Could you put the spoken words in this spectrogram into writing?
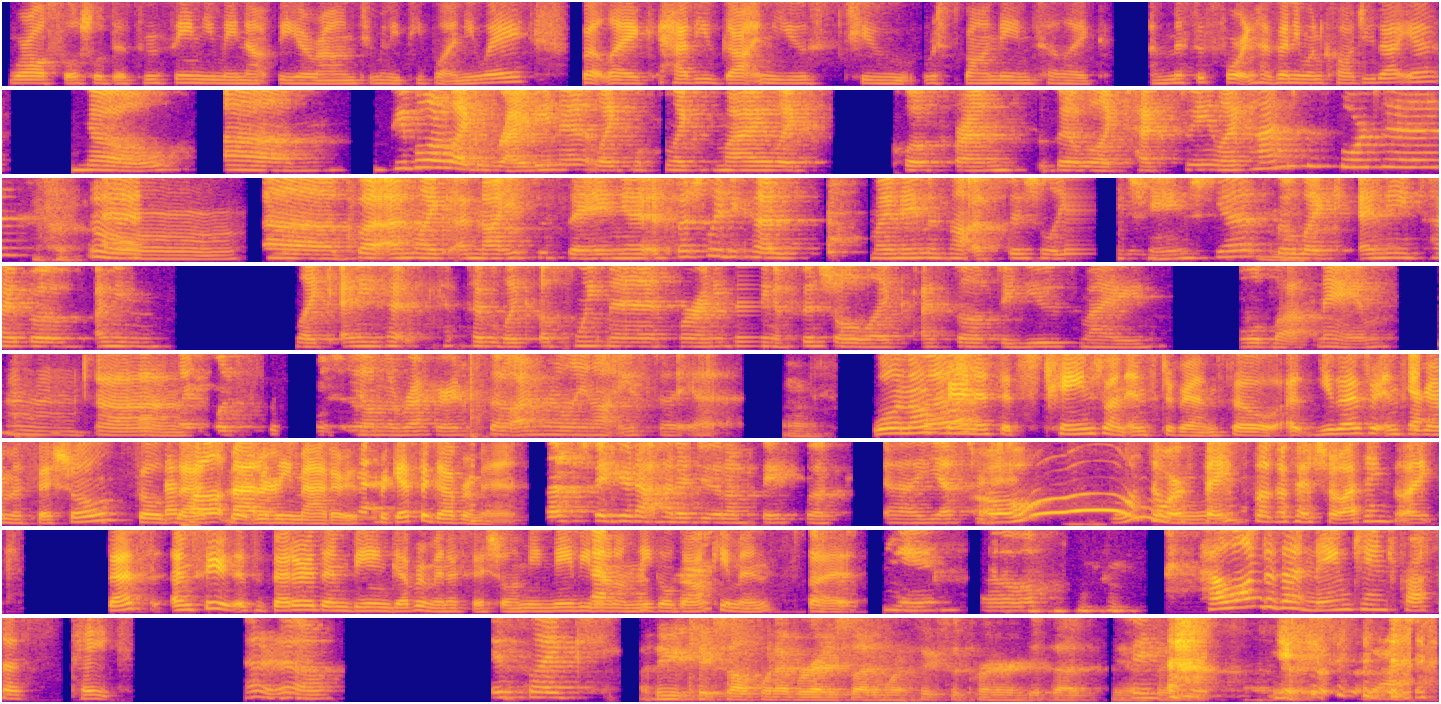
we're all social distancing, you may not be around too many people anyway. But like, have you gotten used to responding to like a Mrs. Fortin? Has anyone called you that yet? No. Um, people are like writing it, like like my like close friends, they'll like text me like, "Hi, Mrs. Fortin," Aw. uh, but I'm like I'm not used to saying it, especially because my name is not officially changed yet. So Mm. like any type of, I mean, like any type of like appointment or anything official, like I still have to use my old last name. Mm. That's Ah. like what's on the record. So I'm really not used to it yet. Well, in all But- fairness, it's changed on Instagram. So uh, you guys are Instagram official. So That's that's, all that what really matters. matters. Yeah. Forget the government. Just figured out how to do it on Facebook uh, yesterday. Oh, so we're Facebook official. I think like That's I'm serious. It's better than being government official. I mean, maybe not on legal sure. documents, but how long does that name change process take? I don't know. It's like I think it kicks off whenever I decide I want to fix the printer and get that. You know, thing. yeah.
